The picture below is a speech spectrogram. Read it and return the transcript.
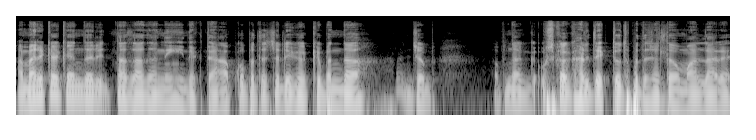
امریکہ کے اندر اتنا زیادہ نہیں دکھتا ہے۔ آپ کو پتہ چلے گا کہ بندہ جب اپنا اس کا گھر دیکھتے ہو تو پتہ چلتا ہے وہ مالدار ہے۔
